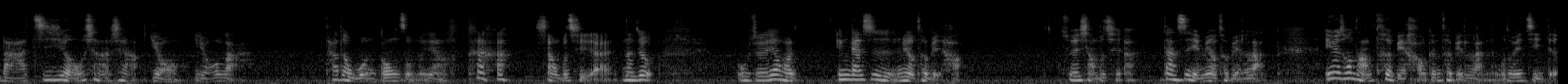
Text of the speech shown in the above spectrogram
垃圾哦！我想一下，有有啦，他的稳功怎么样？哈哈，想不起来，那就。我觉得要么应该是没有特别好，所以想不起来，但是也没有特别烂，因为通常特别好跟特别烂的我都会记得。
